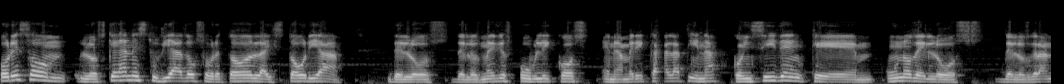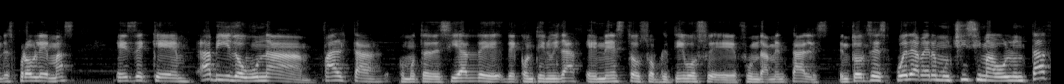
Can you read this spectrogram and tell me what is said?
Por eso mm, los que han estudiado sobre todo la historia de los, de los medios públicos en América Latina coinciden que mm, uno de los, de los grandes problemas es de que ha habido una falta, como te decía, de, continuidad en estos objetivos eh, fundamentales. Entonces puede haber muchísima voluntad,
